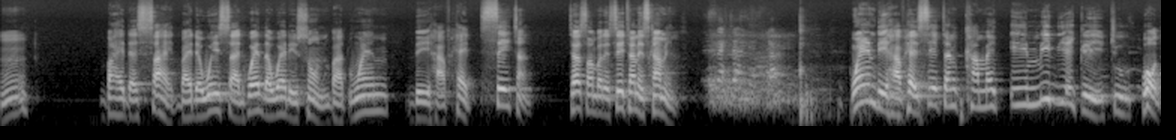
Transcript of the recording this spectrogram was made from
hmm, by the side, by the wayside where the word is sown, but when they have heard, Satan, tell somebody, Satan is coming. Satan is coming. When they have heard, Satan cometh immediately to what?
